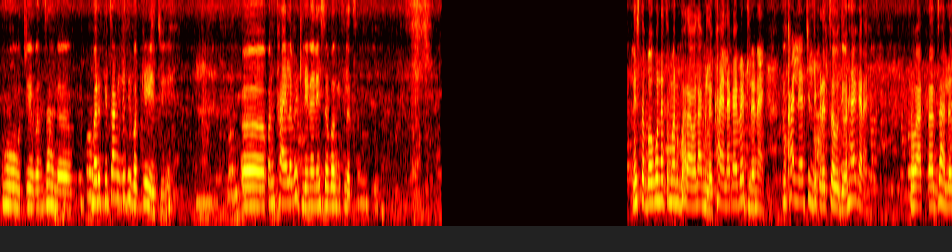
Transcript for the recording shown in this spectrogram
हो जेवण झालं. बर्फी चांगली होती बघ केळीची. पण खायला भेटली नाही असं बघितलंच. नुसतं बघूनच मन भरावं लागलं. खायला काय भेटलं नाही. तू खाल्ली असेल तिकडे चव देऊन हाय का नाही? हो आत्ताच झालं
